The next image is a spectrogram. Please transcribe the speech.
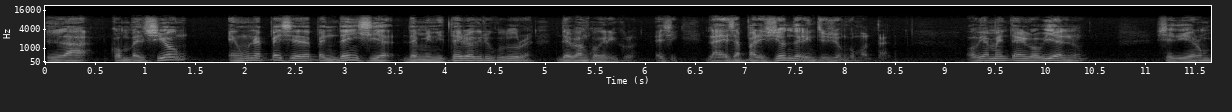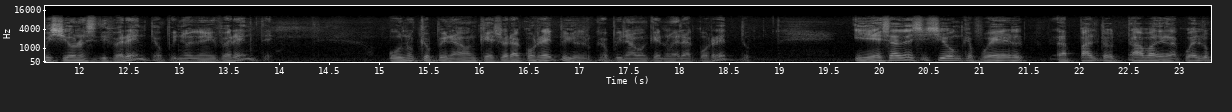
la conversión en una especie de dependencia del Ministerio de Agricultura del Banco Agrícola. Es decir, la desaparición de la institución como tal. Obviamente en el gobierno se dieron visiones diferentes, opiniones diferentes. Unos que opinaban que eso era correcto y otros que opinaban que no era correcto. Y esa decisión, que fue la parte octava del acuerdo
